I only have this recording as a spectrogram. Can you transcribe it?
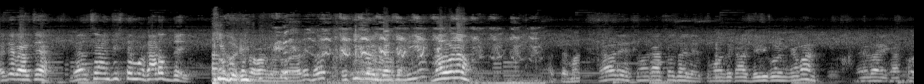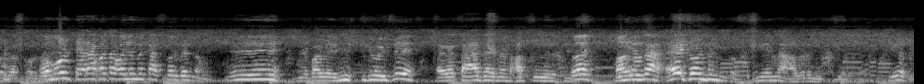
এই যে বেলচা বেলচা আনছিস তো মোর গাড়ত দেয় কি করে কি করেন বেলচা দিয়ে? মাল বানাও। আচ্ছা করো করো। কথা মিস্ত্রি আগে তা নিয়েন না নিয়েন না হাজারে মিস্ত্রি আছে ঠিক আছে?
